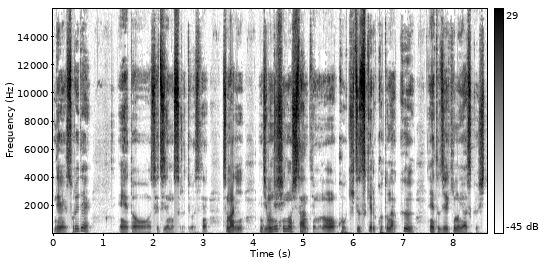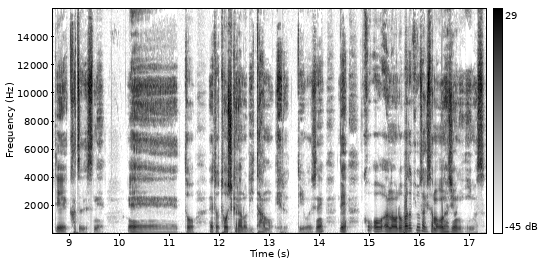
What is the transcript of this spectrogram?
で、それで、えっ、ー、と、節税もするということですね。つまり、自分自身の資産っていうものを、こう、傷つけることなく、えっ、ー、と、税金も安くして、かつですね、えっと、えっと、投資からのリターンも得るっていうことですね。で、こう、あの、ロバート京崎さんも同じように言います。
